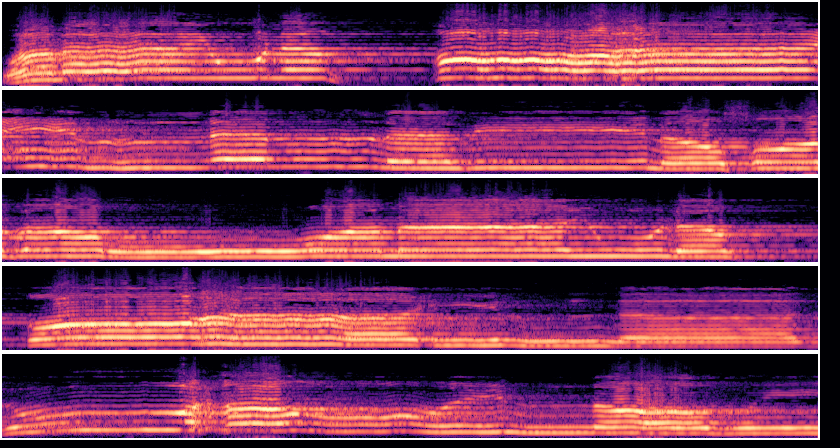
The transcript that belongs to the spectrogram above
وما يلقاها إلا الذين صبروا إلا ذو حظ عظيم.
